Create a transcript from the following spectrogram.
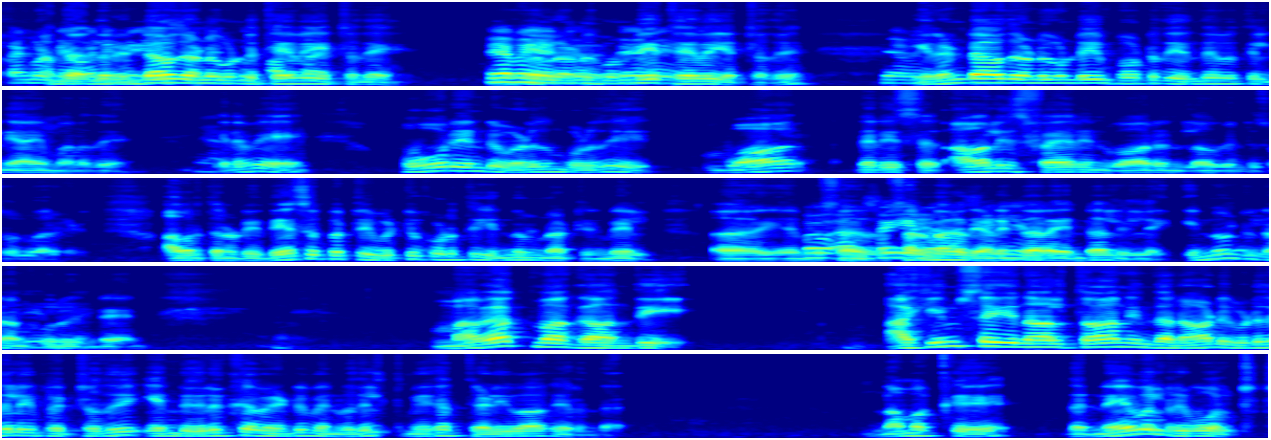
அந்த இரண்டாவது அணுகுண்டு. தேவையற்றதே. அணுகுண்டே தேவை- தேவையற்றது. தேவை- இரண்டாவது அணுகுண்டையும் போட்டது எந்த விதத்தில் நியாயமானது. எனவே போர் என்று எழுதும் பொழுது war there is all is fair in war and love என்று சொல்வார்கள் அவர் தன்னுடைய தேசப்பற்றை விட்டு கொடுத்து இன்னொரு நாட்டின் மேல் சரணாகதி. அடைந்தாரா என்றால் இல்லை இன்னொன்று நான். கூறுகின்றேன் மகாத்மா காந்தி அகிம்சையினால் தான் இந்த நாடு விடுதலை பெற்றது என்று இருக்க வேண்டும் என்பதில் மிக தெளிவாக இருந்தார் நமக்கு த நேவல் ரிவோல்ட்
